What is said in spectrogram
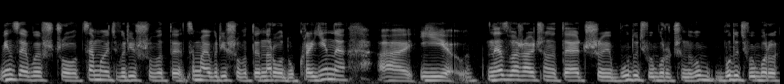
Він заявив, що це мають вирішувати це має вирішувати народ України. Е, і незважаючи на те, чи будуть вибори, чи не будуть вибори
